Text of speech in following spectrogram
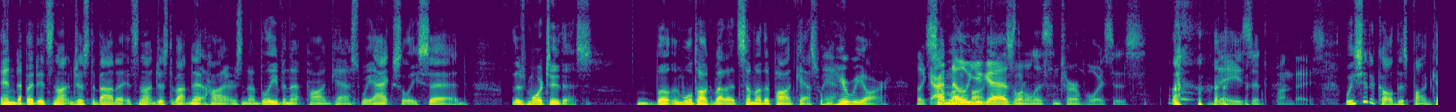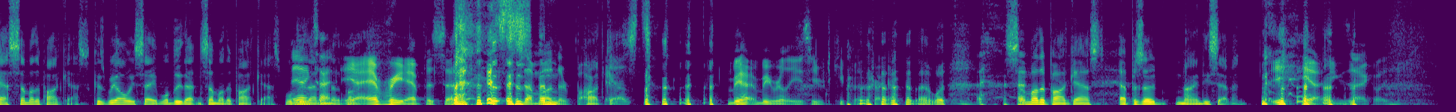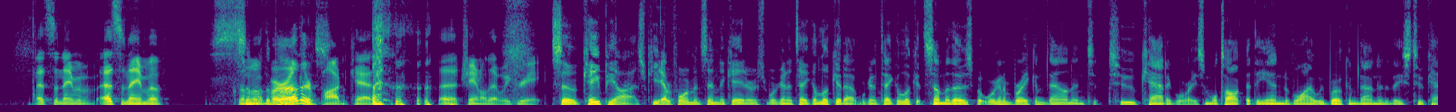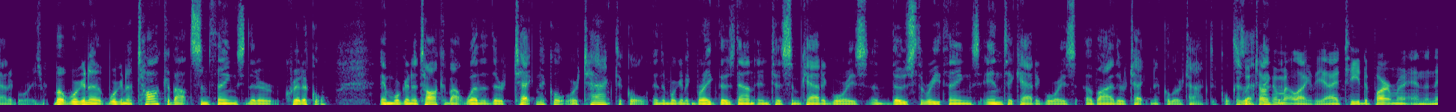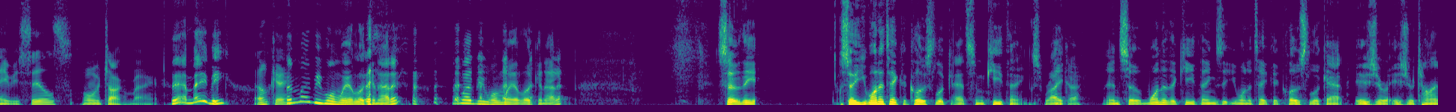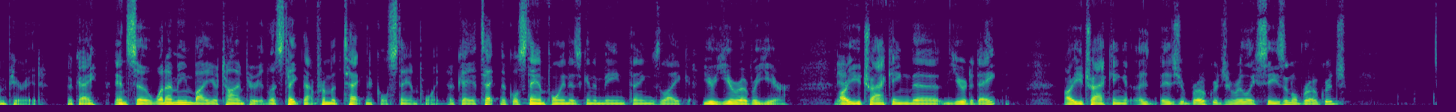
And uh, but it's not just about a, it's not just about net hires. And I believe in that podcast we actually said there's more to this, but and we'll talk about that some other podcast. Well, Here we are. Look, I know you guys want to listen to our voices days at the fun days. We should have called this podcast some other podcast because we always say we'll do that in some other podcast. We'll Yeah, do that in exactly. another Yeah, every episode is some other podcast. it'd, be, it'd be really easy to keep it track of. that would some other podcast episode 97 yeah, exactly. That's the name of that's the name of some, Some of other our other podcast uh, channel that we create. so kpis key Yep. performance indicators we're going to take a look at uh, we're going to take a look at some of those but we're going to break them down into two categories and we'll talk at the end of why we broke them down into these two categories but we're going to we're going to talk about some things that are critical and we're going to talk about whether they're technical or tactical and then we're going to break those down into some categories uh, those three things into categories of either technical or tactical because We're talking about like the IT department and the Navy SEAls. What are we talking about here? yeah maybe Okay. That might be one way of looking at it. that might be one way of looking at it. So the so you want to take a close look at some key things, right? Okay. And so one of the key things that you want to take a close look at is your is your time period. Okay. And so what I mean by your time period, let's take that from a technical standpoint. Okay. A technical standpoint is going to mean things like your year over year. Are you tracking the year to date? Are you tracking uh, is your brokerage a really seasonal brokerage?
